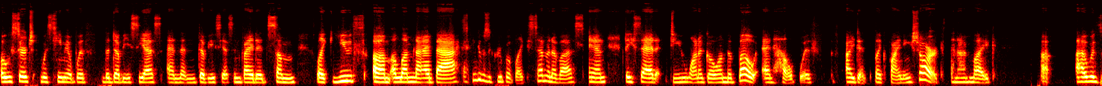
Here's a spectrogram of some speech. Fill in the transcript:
OCEARCH was teaming up with the WCS and then WCS invited some like youth um, alumni back. I think it was a group of like seven of us and they said, "Do you want to go on the boat and help with ident- like finding sharks?" And I'm like uh, I was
